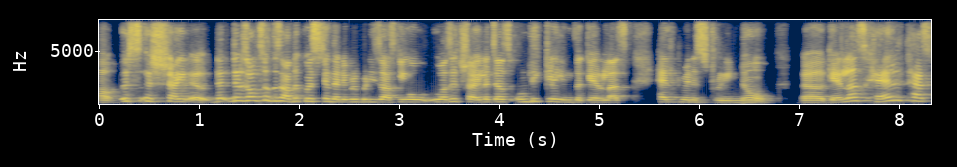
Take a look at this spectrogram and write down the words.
uh, is, is Shai, uh, there's also this other question that everybody's asking oh, was it Shailaja's only claim, the Kerala's health ministry? No. Uh, Kerala's health has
